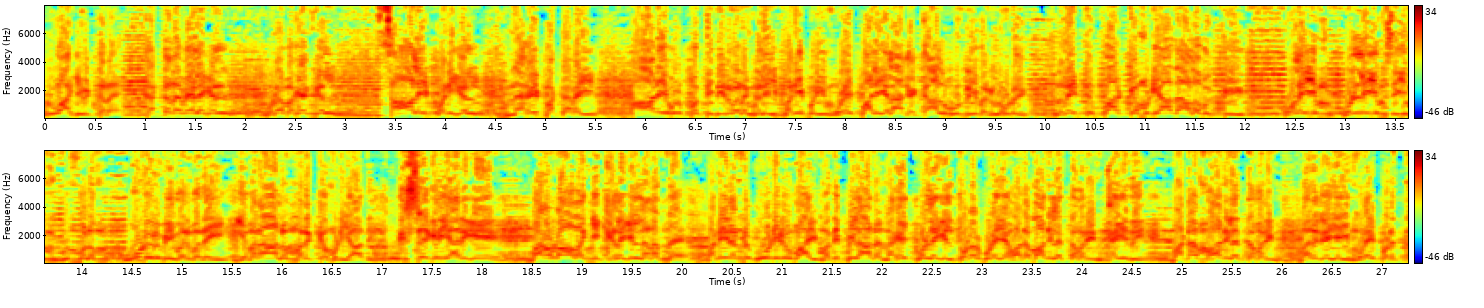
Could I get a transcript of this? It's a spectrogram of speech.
உருவாகிவிட்டன. கட்டட வேலைகள் உணவகங்கள் சாலை பணிகள் நகைப்பட்டறை ஆடை உற்பத்தி நிறுவனங்களில் பணிபுரியும் உழைப்பாளிகளாக கால் ஊன்றியவர்களோடு நினைத்து பார்க்க முடியாத அளவுக்கு கொலையும் கொள்ளையும் செய்யும் கும்பலும் ஊடுருவி வருவதை எவராலும் மறுக்க முடியாது. கிருஷ்ணகிரி அருகே பரோடா வங்கி கிளையில் நடந்த 12 கோடி ரூபாய் மதிப்பிலான நகை கொள்ளையில் தொடர்புடைய வடமாநிலத்தவரின் கைது வட மாநிலத்தவர் அவரின் வருகையை முறைப்படுத்த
